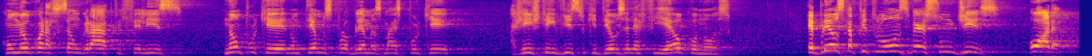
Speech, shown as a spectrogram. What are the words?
com o meu coração grato e feliz, não porque não temos problemas, mas porque a gente tem visto que Deus ele é fiel conosco. Hebreus capítulo 11, verso 1 diz: Ora,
